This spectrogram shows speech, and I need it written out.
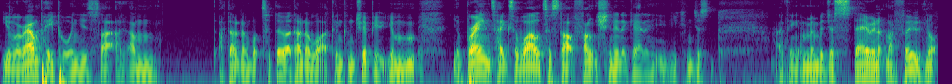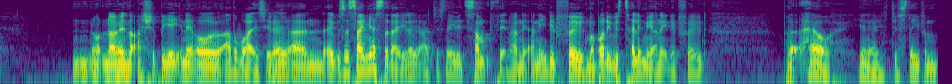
you're around people, and you're just like, I- I'm. I don't know what to do. I don't know what I can contribute. Your your brain takes a while to start functioning again, and you, you can just. I think I remember just staring at my food, not not knowing that I should be eating it or otherwise, you know. And it was the same yesterday. You know, I just needed something. I, ne- I needed food. My body was telling me I needed food, but hell, you know, just even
